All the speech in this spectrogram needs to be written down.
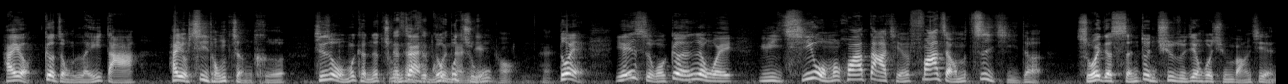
还有各种雷达，还有系统整合，其实我们可能存在很多不足。对，因此我个人认为，与其我们花大钱发展我们自己的所谓的神盾驱逐舰或巡防舰，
